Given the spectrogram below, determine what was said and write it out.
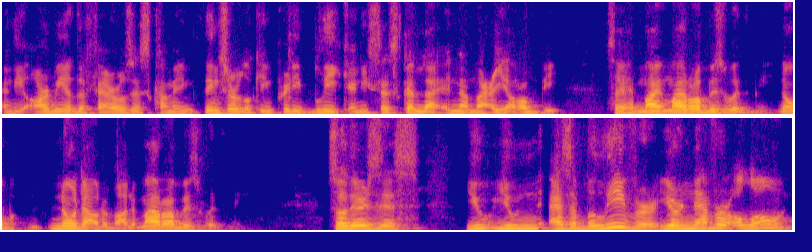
and the army of the pharaohs is coming. Things are looking pretty bleak. And he says, Kalla inna ma'iya rabbi. Say, my, my Rabb is with me. No, no doubt about it. My Rabb is with me. So there's this, you, you as a believer, you're never alone.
